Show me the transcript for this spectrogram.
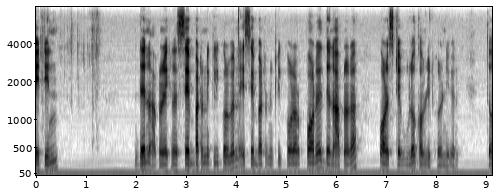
এইটিন দেন আপনারা এখানে সেভ বাটনে ক্লিক করবেন। এই সেভ বাটনে ক্লিক করার পরে দেন আপনারা পরের স্টেপগুলো কমপ্লিট করে নেবেন। তো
